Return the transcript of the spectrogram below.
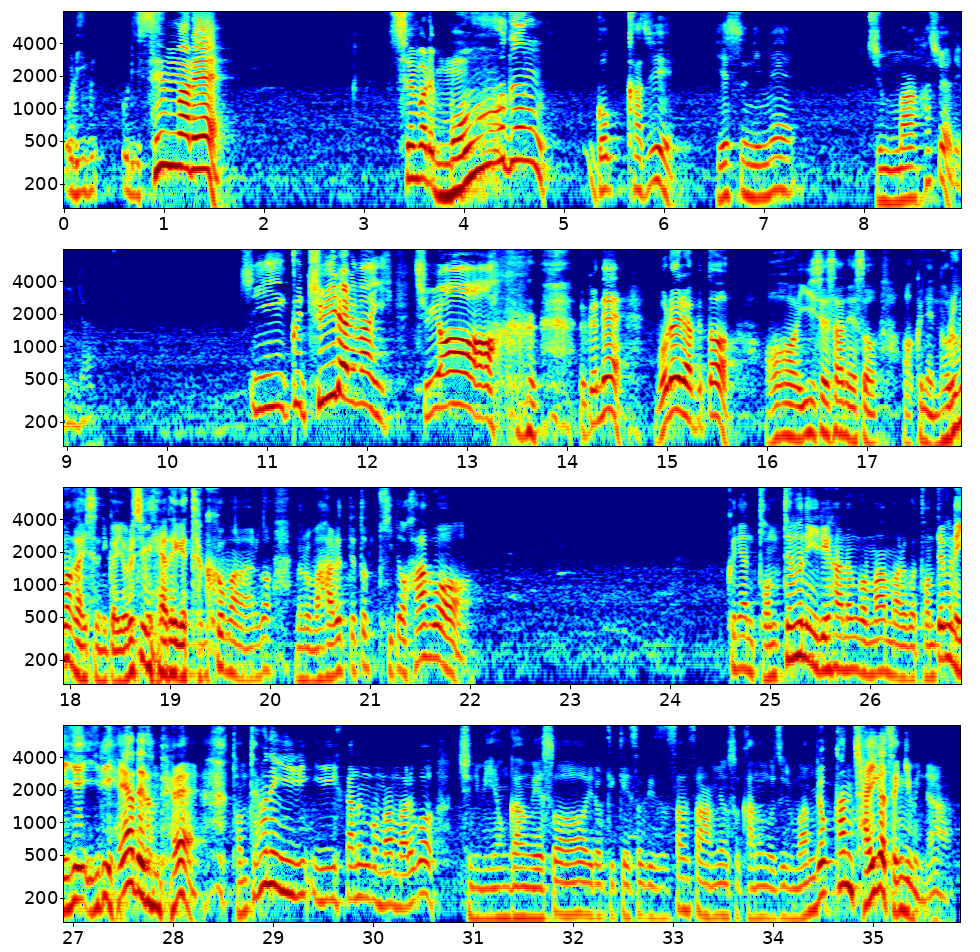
우리 우리 생활에 생활의 모든 것까지 예수님의 준망하셔야 됩니다. 그 주일날에만 주여. 근데 월요일부터 어, 이 세상에서 어, 그냥 노르마가 있으니까 열심히 해야 되겠다 그거만 하고 노르마 할때또 기도하고 그냥 돈 때문에 일이 하는 것만 말고 돈 때문에 이게 일이 해야 되는데 돈 때문에 일이 하는 것만 말고 주님의 영광 위해서 이렇게 계속해서 산사하면서 가는 것이 완벽한 자유가 생깁니다.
